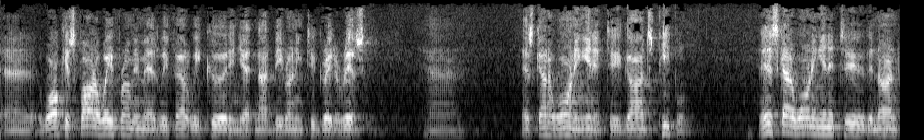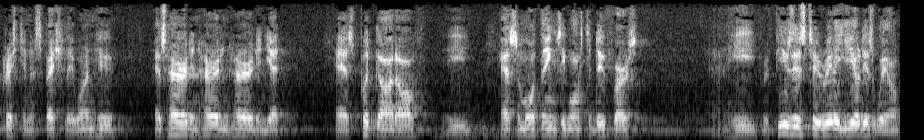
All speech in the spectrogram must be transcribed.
uh, walk as far away from Him as we felt we could and yet not be running too great a risk? Uh, it's got a warning in it to God's people. And it's got a warning in it to the non-Christian especially, one who has heard and heard and heard and yet has put God off. He has some more things he wants to do first. Uh, he refuses to really yield his will.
